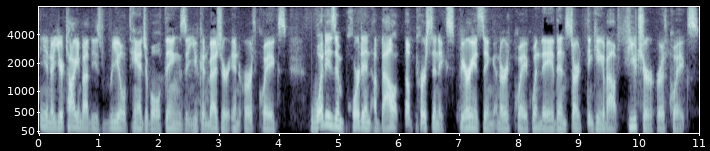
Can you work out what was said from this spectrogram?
you know, you're talking about these real, tangible things that you can measure in earthquakes what is important about a person experiencing an earthquake when they then start thinking about future earthquakes?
